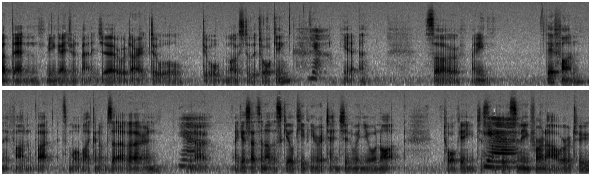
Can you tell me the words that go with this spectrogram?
but then the engagement manager or director will do all, most of the talking. Yeah. Yeah. So I mean, they're fun. They're fun, but it's more of like an observer, and you know, I guess that's another skill: keeping your attention when you're not talking, just Yeah. like listening for an hour or two.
